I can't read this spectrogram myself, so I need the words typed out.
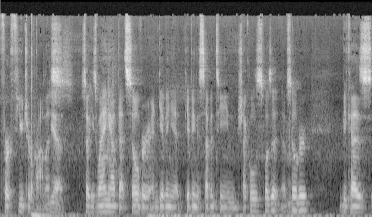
for future promise. So he's weighing out that silver and giving it, giving the 17 shekels, was it, of Mhm. silver? Because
